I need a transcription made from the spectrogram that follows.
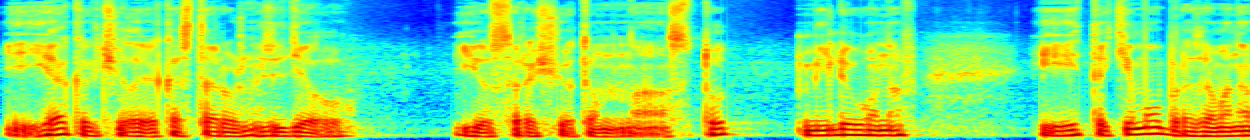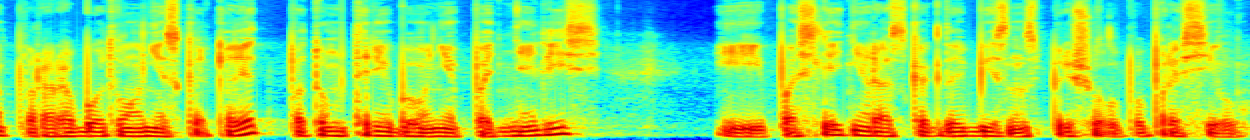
И я, как человек, осторожно сделал ее с расчетом на 100 миллионов. И таким образом она проработала несколько лет. Потом требования поднялись. И последний раз, когда бизнес пришел и попросил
